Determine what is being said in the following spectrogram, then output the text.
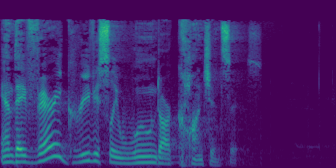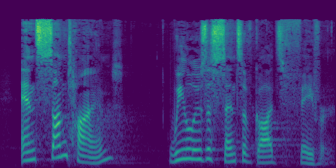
And they very grievously wound our consciences. And sometimes we lose a sense of God's favor.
